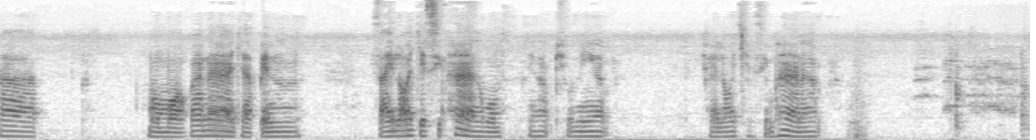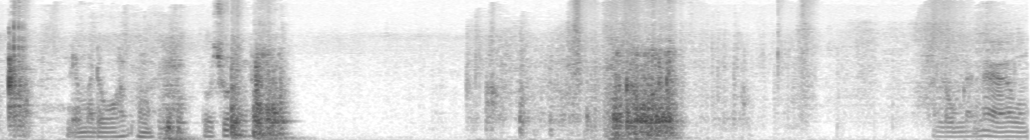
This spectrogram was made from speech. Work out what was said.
ถ้าหมอหมอก็น่าจะเป็นไซส์ร้อยเจ็ดสิบห้าครับผมนี่ครับชุดนี้ครับ ใช้ร้อยเจ็ดสิบห้านะครับ เดี๋ยวมาดูครับผมดูชุดกันครับพัดลมด้านหน้าครับผม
